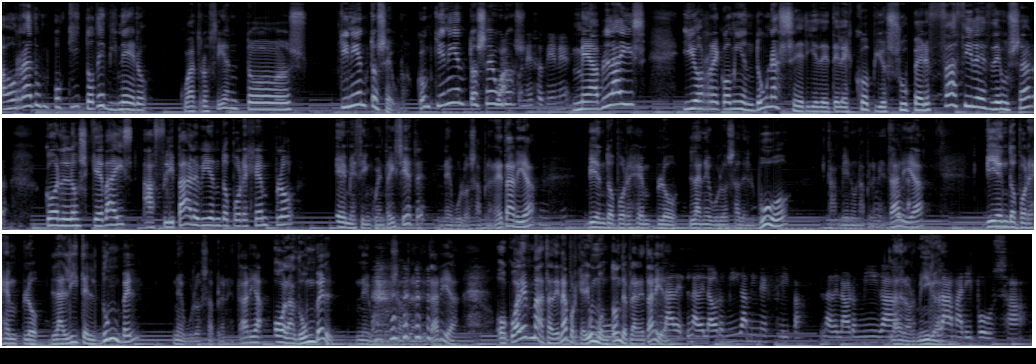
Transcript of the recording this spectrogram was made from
Ahorrad un poquito de dinero, 400, 500 euros. Con 500 Guau, euros con eso tiene me habláis y os recomiendo una serie de telescopios súper fáciles de usar con los que vais a flipar viendo, por ejemplo, M57, nebulosa planetaria, viendo, por ejemplo, la nebulosa del Búho, también una planetaria, viendo, por ejemplo, la Little Dumbbell, nebulosa planetaria, o la Dumbbell, nebulosa planetaria. ¿O cuál es más, Tatiana? Porque hay un montón de planetarias. La de, la de la hormiga a mí me flipa. La de la hormiga. La de la hormiga. La mariposa.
